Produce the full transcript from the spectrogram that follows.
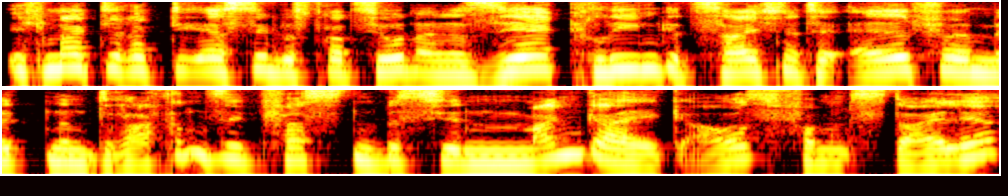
Ich mag direkt die erste Illustration, eine sehr clean gezeichnete Elfe mit einem Drachen, sieht fast ein bisschen mangaig aus vom Style her.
